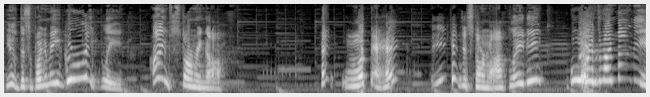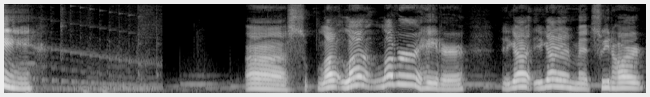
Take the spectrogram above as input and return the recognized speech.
You've disappointed me greatly. I'm storming off. Hey, what the heck? You can't just storm off, lady. Where's my money? Uh, lo lo lover, hater. You got you gotta admit, sweetheart.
